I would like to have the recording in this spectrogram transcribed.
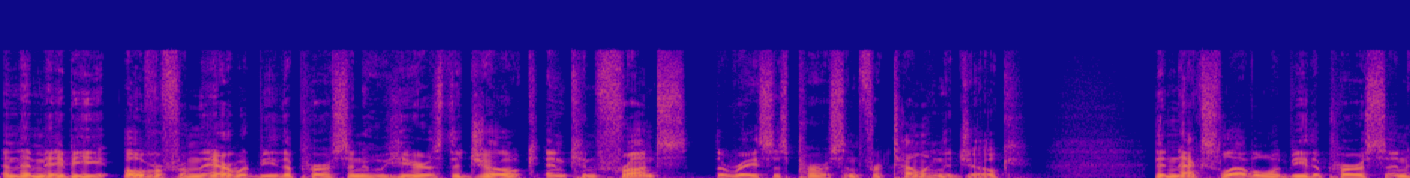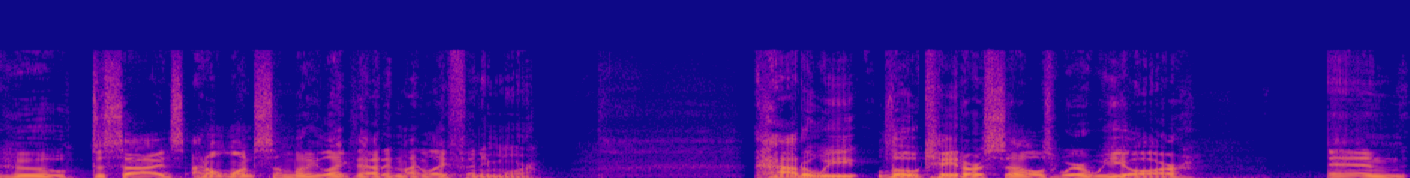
And then maybe over from there would be the person who hears the joke and confronts the racist person for telling the joke. The next level would be the person who decides, I don't want somebody like that in my life anymore. How do we locate ourselves where we are? And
